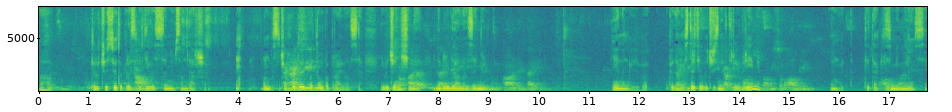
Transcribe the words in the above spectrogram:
Ага. Короче, все это происходило с самим Самдаршем. Он был сначала худой, потом поправился. И вот женщина наблюдала за ним. И она говорит, когда она встретила его через некоторое время, он говорит, ты так изменился.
